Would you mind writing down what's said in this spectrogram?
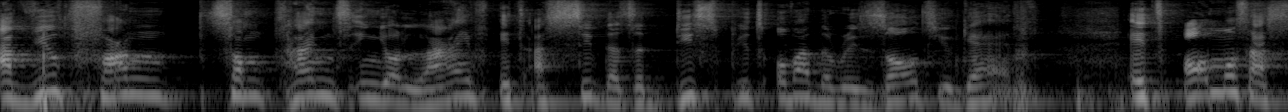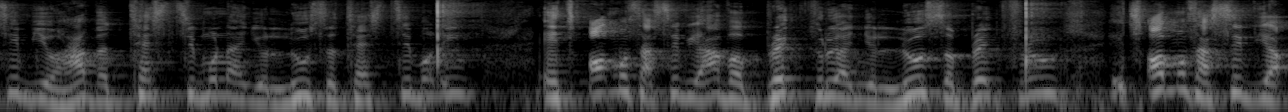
Have you found sometimes in your life it's as if there's a dispute over the results you get? It's almost as if you have a testimony and you lose the testimony. It's almost as if you have a breakthrough and you lose a breakthrough. It's almost as if you're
